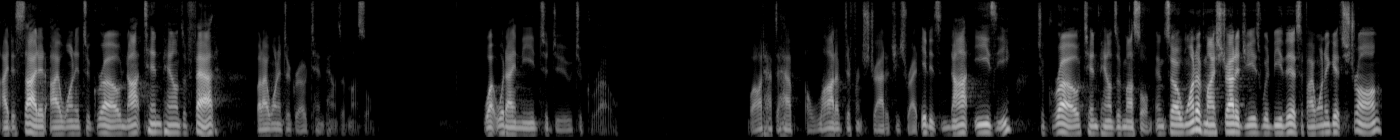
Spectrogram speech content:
I decided I wanted to grow not 10 pounds of fat, but I wanted to grow 10 pounds of muscle? what would I need to do to grow? Well, I'd have to have a lot of different strategies, right? It is not easy to grow 10 pounds of muscle. And so, one of my strategies would be this if I want to get strong,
